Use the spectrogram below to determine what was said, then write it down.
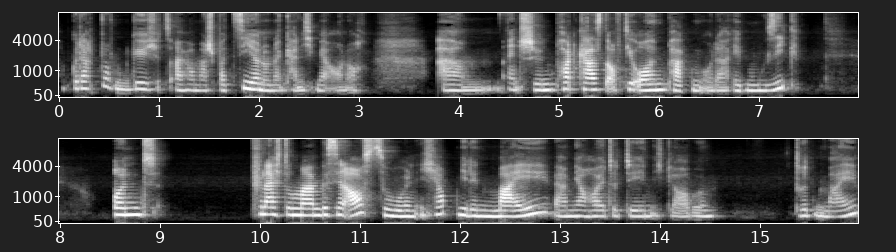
habe gedacht, doch, dann gehe ich jetzt einfach mal spazieren und dann kann ich mir auch noch ähm, einen schönen Podcast auf die Ohren packen oder eben Musik. Und vielleicht um mal ein bisschen auszuholen, ich habe mir den Mai, wir haben ja heute den, ich glaube, 3. Mai,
